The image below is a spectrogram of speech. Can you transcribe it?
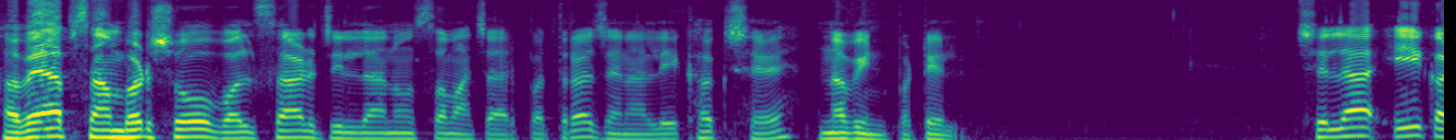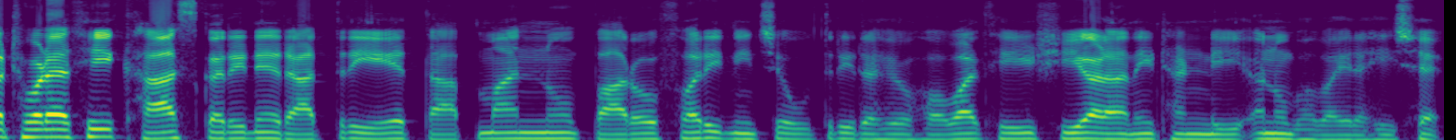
હવે આપ સાંભળશો વલસાડ જિલ્લાનો સમાચાર પત્ર જેના લેખક છે નવીન પટેલ. છેલ્લા એક અઠવાડિયાથી ખાસ કરીને રાત્રિએ તાપમાનનો પારો ફરી નીચે ઉતરી રહ્યો હોવાથી શિયાળાની ઠંડી અનુભવાઈ રહી છે.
